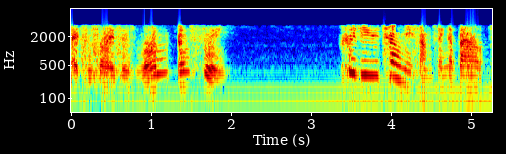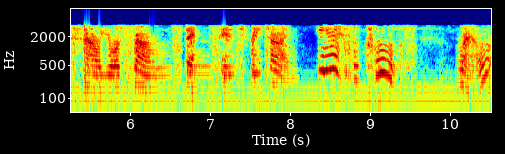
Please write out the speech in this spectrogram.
Exercises 1 and 3. Could you tell me something about how your son spends his free time? Yes, of course. Well,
